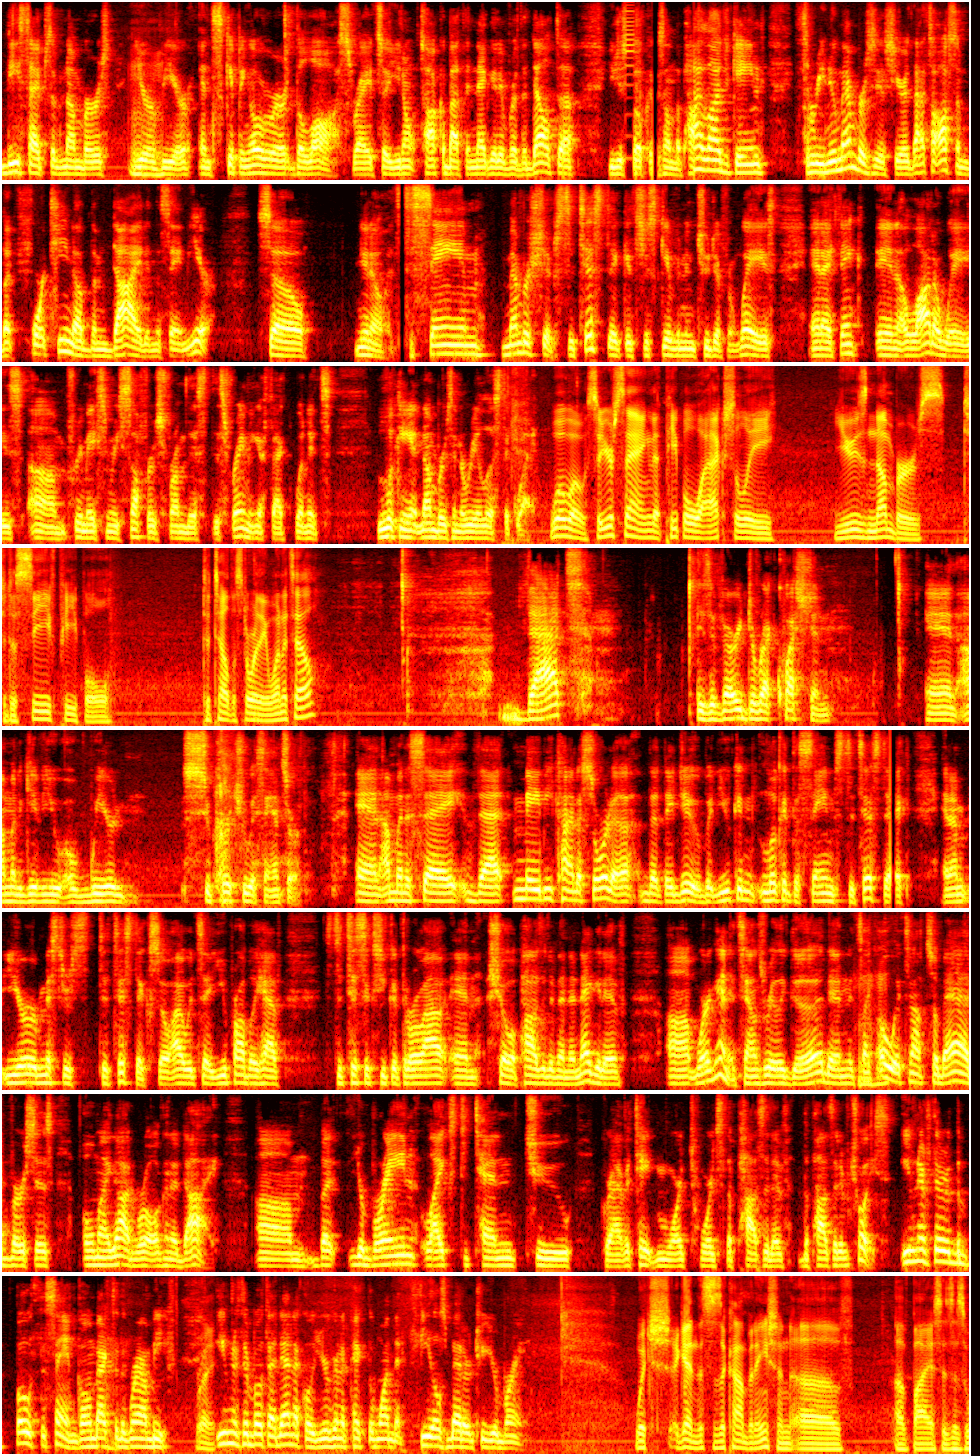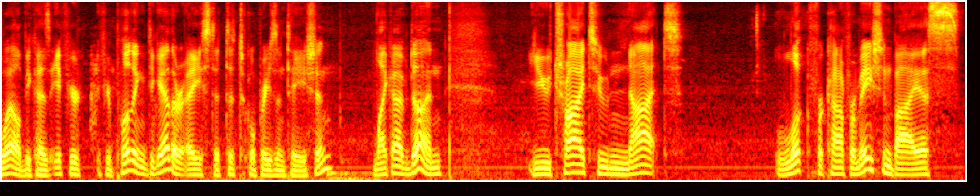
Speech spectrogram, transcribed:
these types of numbers year mm-hmm. over year and skipping over the loss, right? So you don't talk about the negative or the delta. You just focus on the Pi Lodge gained three new members this year. That's awesome, but 14 of them died in the same year. So, you know, it's the same membership statistic. It's just given in two different ways. And I think in a lot of ways, um, Freemasonry suffers from this this framing effect when it's looking at numbers in a realistic way. Whoa, whoa! So you're saying that people will actually use numbers to deceive people to tell the story they want to tell? That is a very direct question. And I'm going to give you a weird, superfluous answer. And I'm going to say that maybe kind of sort of that they do, but you can look at the same statistic and I'm, you're Mr. Statistics. So I would say you probably have statistics you could throw out and show a positive and a negative. Um, where again, it sounds really good and it's mm-hmm. like, oh, it's not so bad versus, oh my God, we're all going to die. Um, but your brain likes to tend to gravitate more towards the positive, the positive choice, even if they're the, both the same. Going back to the ground beef, right. even if they're both identical, you're going to pick the one that feels better to your brain. Which again, this is a combination of of biases as well, because if you're if you're putting together a statistical presentation, like I've done, you try to not look for confirmation bias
